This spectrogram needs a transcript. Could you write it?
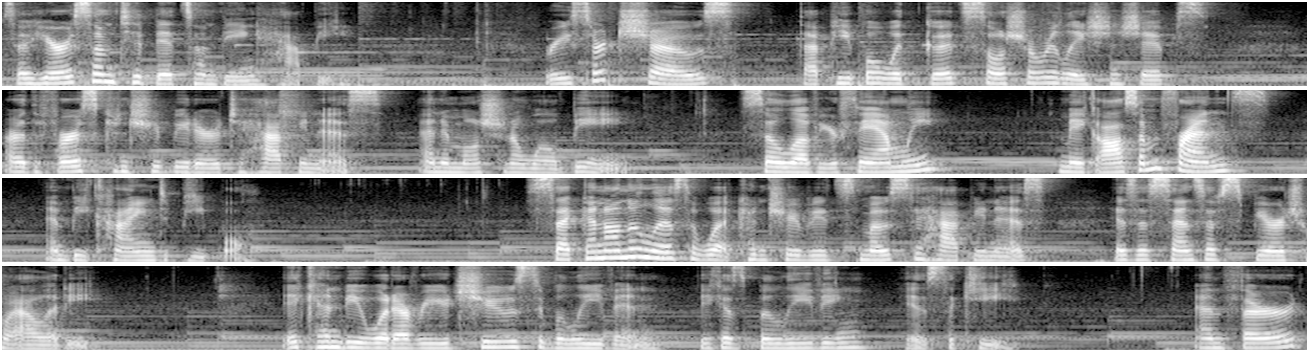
So here are some tidbits on being happy. Research shows that people with good social relationships are the first contributor to happiness and emotional well being. So love your family, make awesome friends, and be kind to people. Second on the list of what contributes most to happiness is a sense of spirituality. It can be whatever you choose to believe in, because believing is the key. And third,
